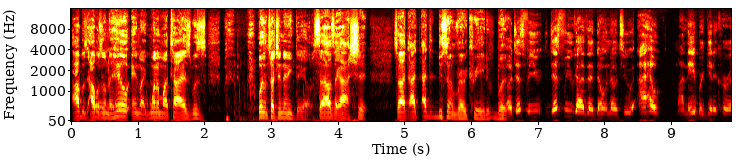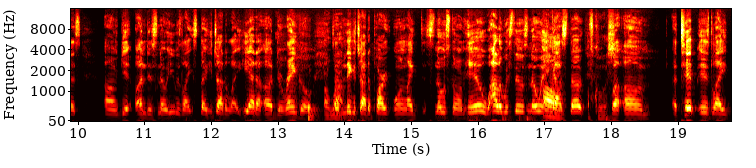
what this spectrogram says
I was I was on the hill and like one of my tires was wasn't touching anything else. So I was like, ah shit. So I, I, I had to do something very creative, but Oh, just for you, just for you guys that don't know too, I helped my neighbor get a caress. Um, get under snow. He was like stuck. He tried to like he had a, uh Durango. Oh, So wow. the nigga tried to park on like the snowstorm hill while it was still snowing and Oh, got stuck. of course. But um, a tip is like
